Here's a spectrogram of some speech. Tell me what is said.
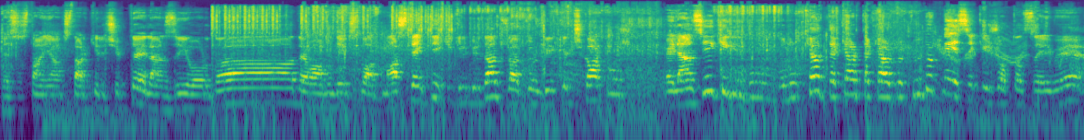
Tesis'tan Youngstar kili çıktı. Elenzi orada. Devamında X-Blood. Mustang'de 2 kill birden traktörü bir kill çıkartmış. Elenzi 2 kill bul- bulurken teker teker döküldük. Neyse ki Jota save'i.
